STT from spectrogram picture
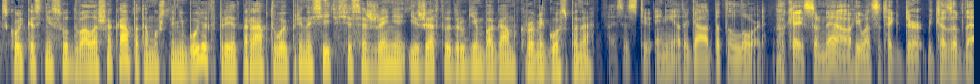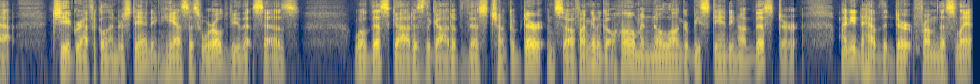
сколько снесут два лошака, потому что не будет впредь раб твой приносить все сожжения и жертвы другим богам, кроме Господа». Okay, so now he wants to take dirt because of that geographical understanding. He has this worldview that says, well, this God is the God of this chunk of dirt. And so if I'm going to go home and no longer be standing on this dirt, I need to have the dirt from this land.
